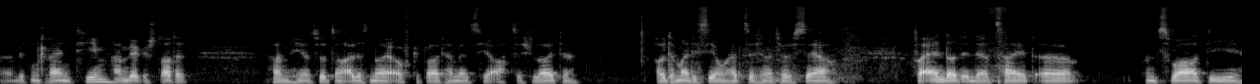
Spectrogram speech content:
äh, mit einem kleinen Team haben wir gestartet, haben hier sozusagen alles neu aufgebaut, haben jetzt hier 80 Leute Automatisierung hat sich natürlich sehr verändert in der Zeit. Äh, und zwar die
